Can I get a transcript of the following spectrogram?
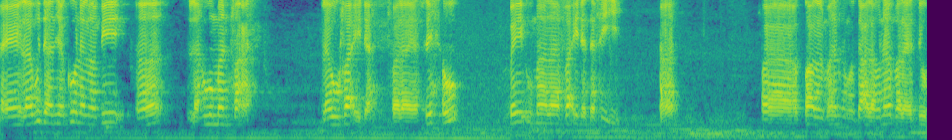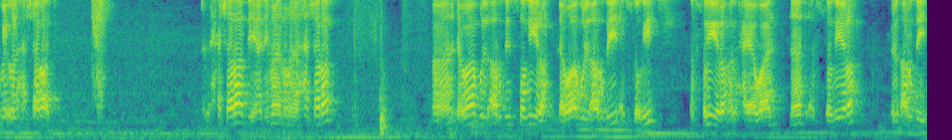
أي لابد أن يكون المبيء له منفعة له فائدة فلا يصح بيع ما لا فائدة فيه. فقال المؤلف تعالى هنا فلا يصح بيع الحشرات. الحشرات يعني ما معنى الحشرات؟ دواب الأرض الصغيرة. دواب الأرض الصغير الصغيرة الحيوانات الصغيرة في الأرض.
